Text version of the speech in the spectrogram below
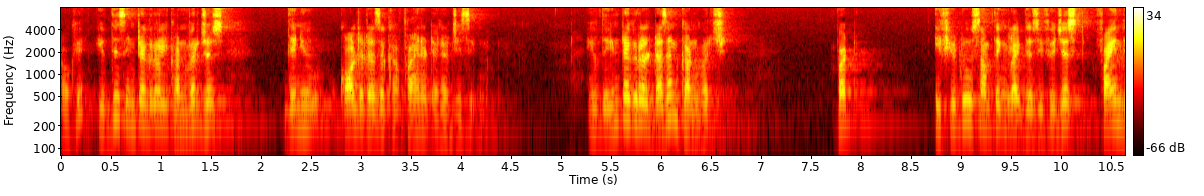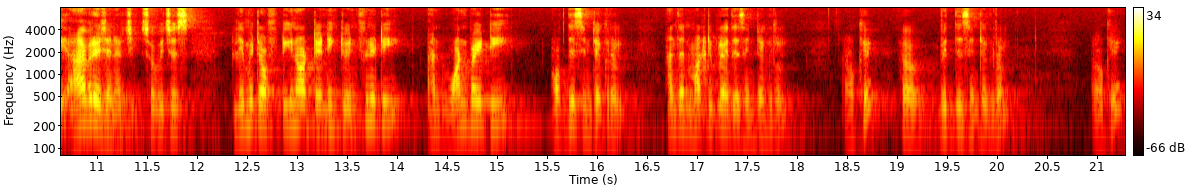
Okay, if this integral converges, then you call it as a finite energy signal. If the integral doesn't converge, but if you do something like this, if you just find the average energy, so which is limit of t naught tending to infinity and 1 by t of this integral and then multiply this integral, okay, uh, with this integral, okay.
